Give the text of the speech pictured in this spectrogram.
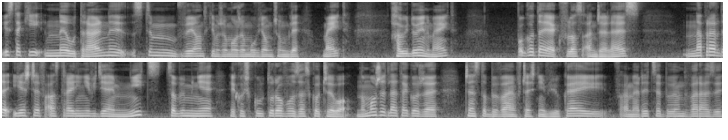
jest taki neutralny, z tym wyjątkiem, że może mówią ciągle mate, how you doing mate? Pogoda jak w Los Angeles. Naprawdę jeszcze w Australii nie widziałem nic, co by mnie jakoś kulturowo zaskoczyło. No może dlatego, że często bywałem wcześniej w UK, w Ameryce byłem dwa razy.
